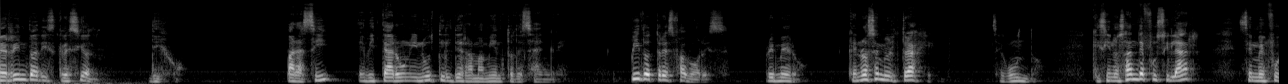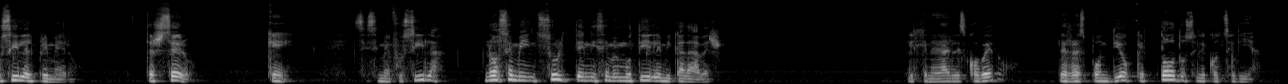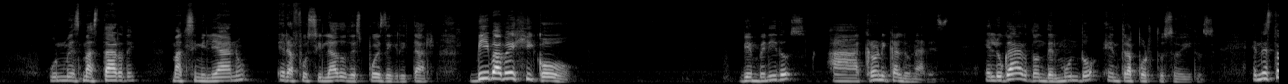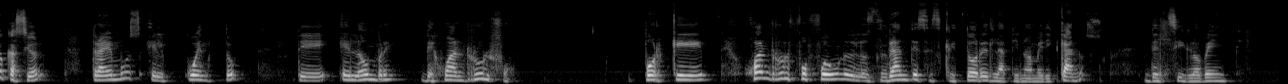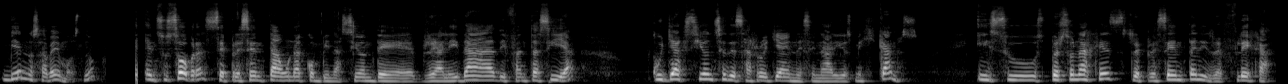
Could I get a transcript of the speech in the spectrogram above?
Me rindo a discreción, dijo, para así evitar un inútil derramamiento de sangre. Pido tres favores. Primero, que no se me ultraje. Segundo, que si nos han de fusilar, se me fusile el primero. Tercero, que, si se me fusila, no se me insulte ni se me mutile mi cadáver. El general Escobedo le respondió que todo se le concedía. Un mes más tarde, Maximiliano era fusilado después de gritar ¡Viva México! Bienvenidos a Crónicas Lunares, el lugar donde el mundo entra por tus oídos. En esta ocasión traemos el cuento de El hombre de Juan Rulfo, porque Juan Rulfo fue uno de los grandes escritores latinoamericanos del siglo XX. Bien lo sabemos, ¿no? En sus obras se presenta una combinación de realidad y fantasía cuya acción se desarrolla en escenarios mexicanos. Y sus personajes representan y reflejan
